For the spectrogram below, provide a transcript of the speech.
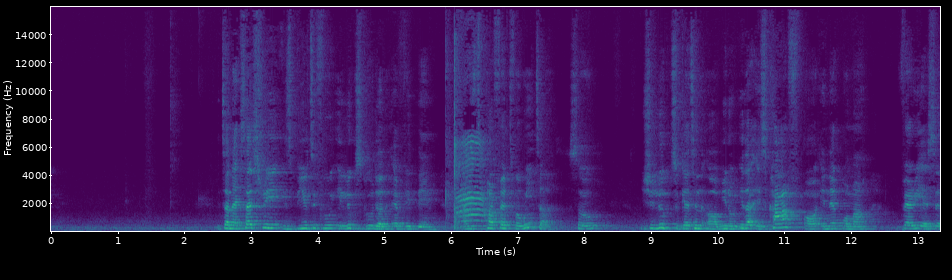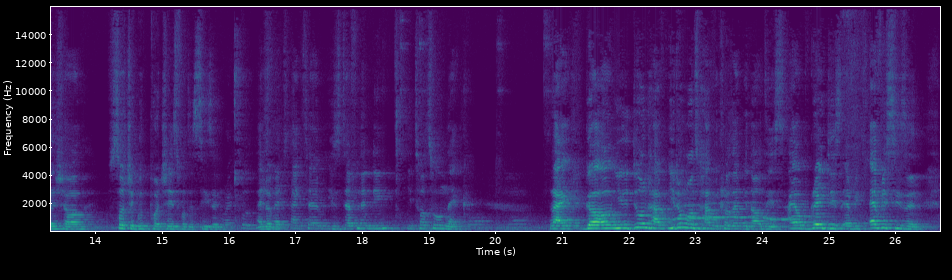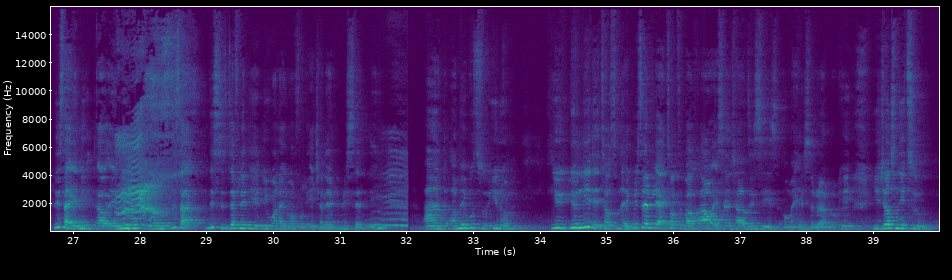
it's an accessory it's beautiful it looks good on everything and it's perfect for winter. So you should look to getting um you know either a scarf or a neck warmer very essential. Such a good purchase for the season. Right, so i love next it. item is definitely a turtleneck like girl you don't have you don't want to have a closet without this. I upgrade this every every season. These are a new, uh, a new ones. These are this is definitely a new one i got from h&m recently. And i'm able to you know you you need a turtleneck recently i talked about how essential this is on my instagram okay? You just need to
